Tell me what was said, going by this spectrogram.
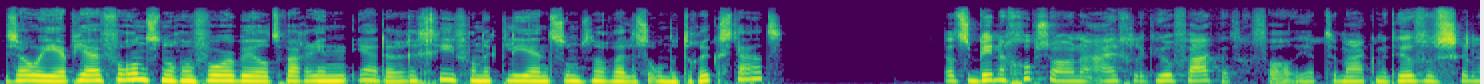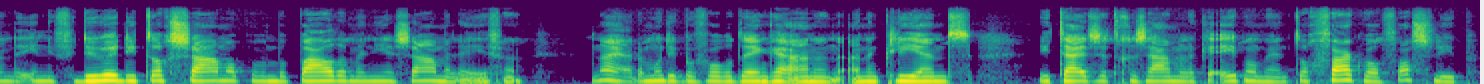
Zoe, heb jij voor ons nog een voorbeeld waarin ja, de regie van de cliënt soms nog wel eens onder druk staat? Dat is binnen groepswonen eigenlijk heel vaak het geval. Je hebt te maken met heel veel verschillende individuen die toch samen op een bepaalde manier samenleven. Nou ja, dan moet ik bijvoorbeeld denken aan een, aan een cliënt die tijdens het gezamenlijke eetmoment toch vaak wel vastliep.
